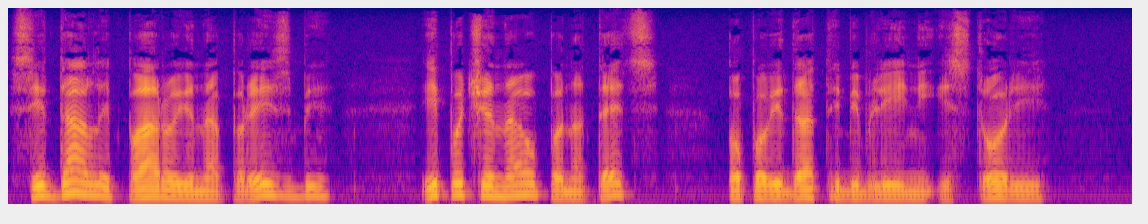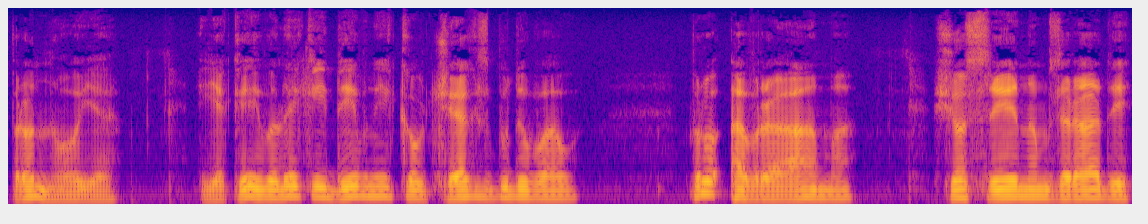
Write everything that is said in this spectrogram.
сідали парою на призбі, і починав панотець оповідати біблійні історії про Ноя, який великий дивний ковчег збудував, про Авраама, що сином заради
